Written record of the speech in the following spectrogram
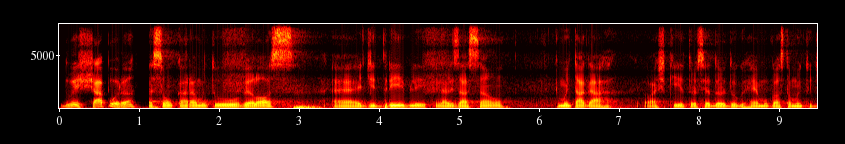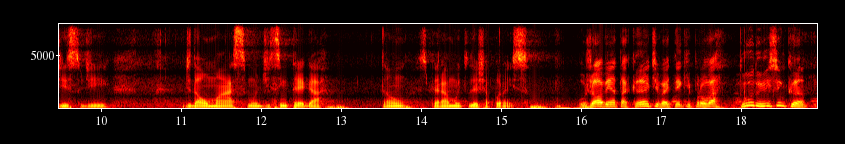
do Echaporã? Eu sou um cara muito veloz, é, de drible, finalização e muita garra. Eu acho que o torcedor do Remo gosta muito disso, de, de dar o máximo, de se entregar. Então, esperar muito deixar por isso. O jovem atacante vai ter que provar tudo isso em campo,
